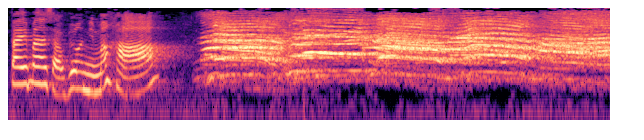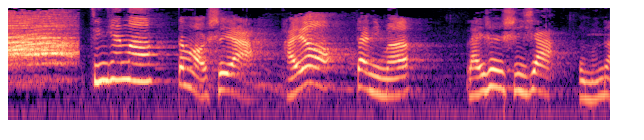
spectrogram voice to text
大一班的小朋友，你们好。老师好，今天呢，邓老师呀，还要带你们来认识一下我们的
